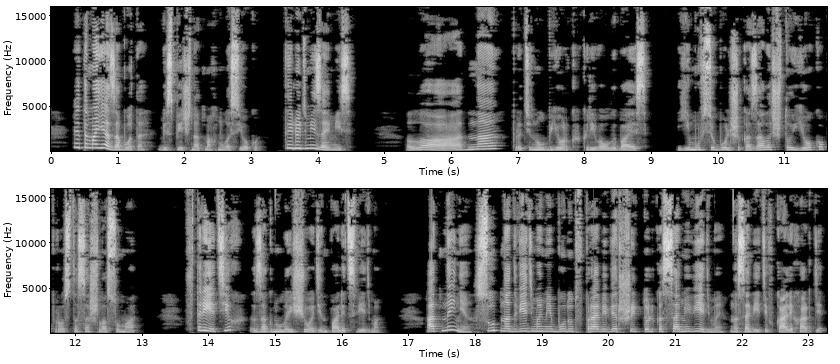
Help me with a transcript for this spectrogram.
— Это моя забота, — беспечно отмахнулась Йоко. — Ты людьми займись. — Ладно, — протянул Бьорк, криво улыбаясь. Ему все больше казалось, что Йоко просто сошла с ума. «В-третьих», — загнула еще один палец ведьма, «отныне суд над ведьмами будут вправе вершить только сами ведьмы на совете в Калихарде.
